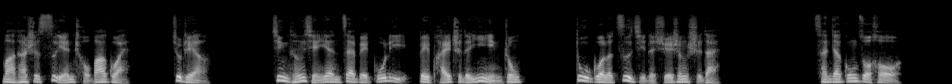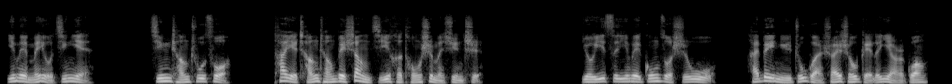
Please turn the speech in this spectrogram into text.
骂他是四眼丑八怪。就这样。近藤显彦在被孤立、被排斥的阴影中度过了自己的学生时代。参加工作后，因为没有经验，经常出错，他也常常被上级和同事们训斥。有一次，因为工作失误，还被女主管甩手给了一耳光。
